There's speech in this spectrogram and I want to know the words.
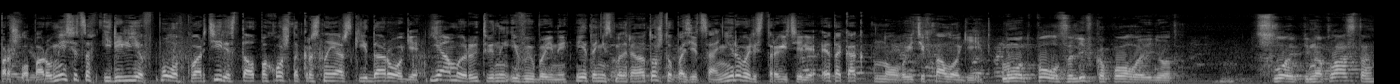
Прошло пару месяцев, и рельеф пола в квартире стал похож на красноярские дороги. Ямы, рытвины и выбоины. И это несмотря на то, что позиционировали строители это как новые технологии. Ну вот пол, заливка пола идет. Слой пенопласта.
